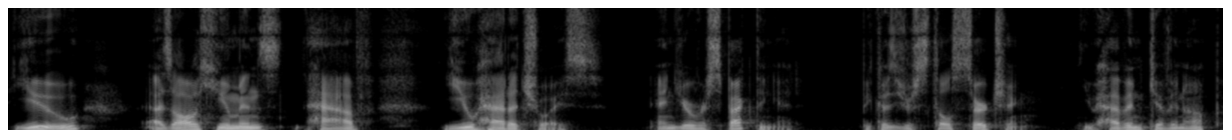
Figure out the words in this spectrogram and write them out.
you, as all humans have, you had a choice and you're respecting it because you're still searching. You haven't given up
